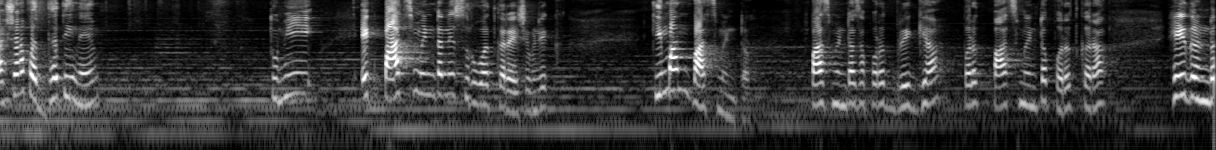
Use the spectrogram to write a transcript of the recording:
अशा पद्धतीने तुम्ही एक पाच मिनिटाने सुरुवात करायची म्हणजे किमान पाच मिनटं. पाच मिनटाचा परत ब्रेक घ्या. परत पाच मिनटं परत करा. हे दंड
